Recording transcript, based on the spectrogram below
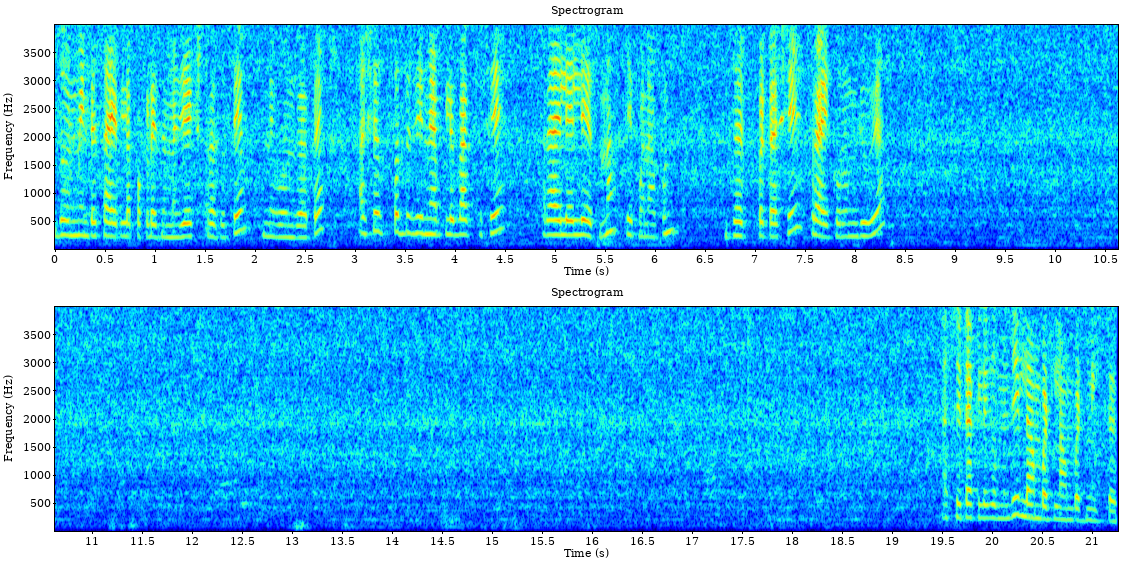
दोन मिनटं साईडला पकडायचं म्हणजे एक्स्ट्राचं तेल निघून जातं. अशाच पद्धतीने आपले बाकीचे राहिलेले आहेत ना ते पण आपण झटपट असे फ्राय करून घेऊया. असे टाकले का म्हणजे लांबट लांबट निघतात.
